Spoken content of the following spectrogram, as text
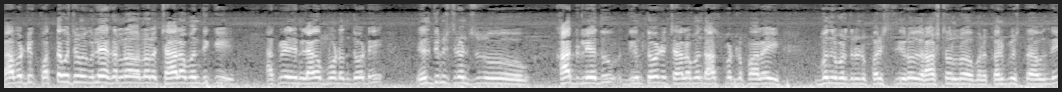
కాబట్టి కొత్తగా వచ్చిన విలేకరుల చాలా మందికి అక్రిడేషన్ లేకపోవడంతో హెల్త్ ఇన్సూరెన్స్ కార్డు లేదు. దీంతో చాలా మంది హాస్పిటల్ పాలై ఇబ్బందులు పడుతున్న పరిస్థితి ఈరోజు రోజు రాష్ట్రంలో మనకు కనిపిస్తూ ఉంది.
